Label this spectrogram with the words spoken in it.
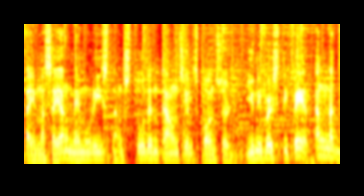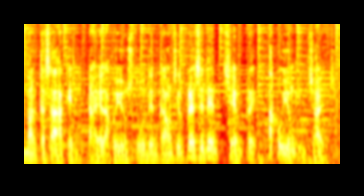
ay masayang memories ng Student Council sponsored University Fair ang nagmarka sa akin. Dahil ako yung Student Council President, syempre ako yung in charge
